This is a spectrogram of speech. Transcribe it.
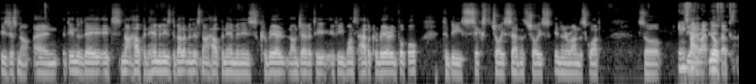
he's just not. And at the end of the day, it's not helping him in his development. It's not helping him in his career longevity. If he wants to have a career in football, to be sixth choice, seventh choice in and around the squad. So He needs to Yeah, find the right move, look- though.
